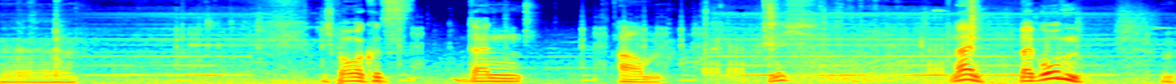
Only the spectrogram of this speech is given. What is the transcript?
Äh, ich brauche mal kurz deinen Arm. Nicht? Nein, bleib oben. Hm.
